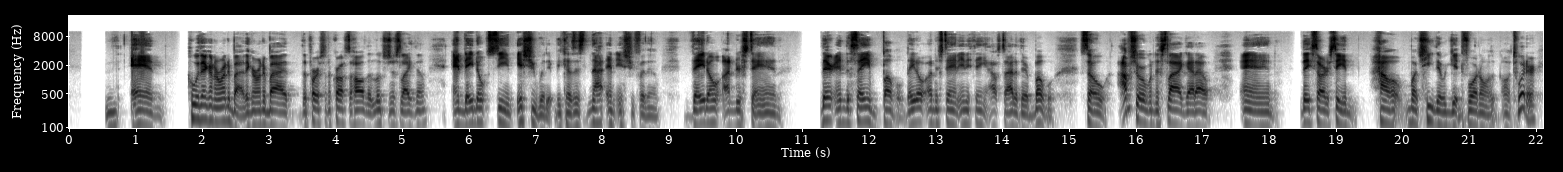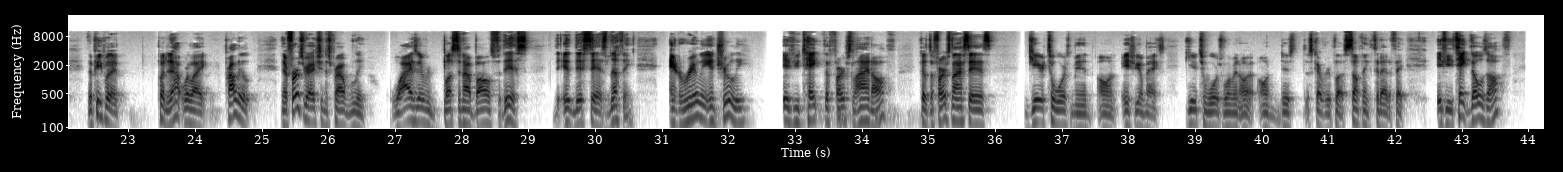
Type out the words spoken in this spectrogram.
and who are they going to run it by? They're going to run it by the person across the hall that looks just like them, and they don't see an issue with it because it's not an issue for them. They don't understand. They're in the same bubble. They don't understand anything outside of their bubble. So I'm sure when the slide got out and they started seeing how much heat they were getting for it on, on Twitter, the people that put it out were like, probably their first reaction is probably, why is everybody busting out balls for this? This says nothing. And really and truly, if you take the first line off, because the first line says geared towards men on HBO Max, geared towards women on, on this Discovery Plus, something to that effect. If you take those off,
